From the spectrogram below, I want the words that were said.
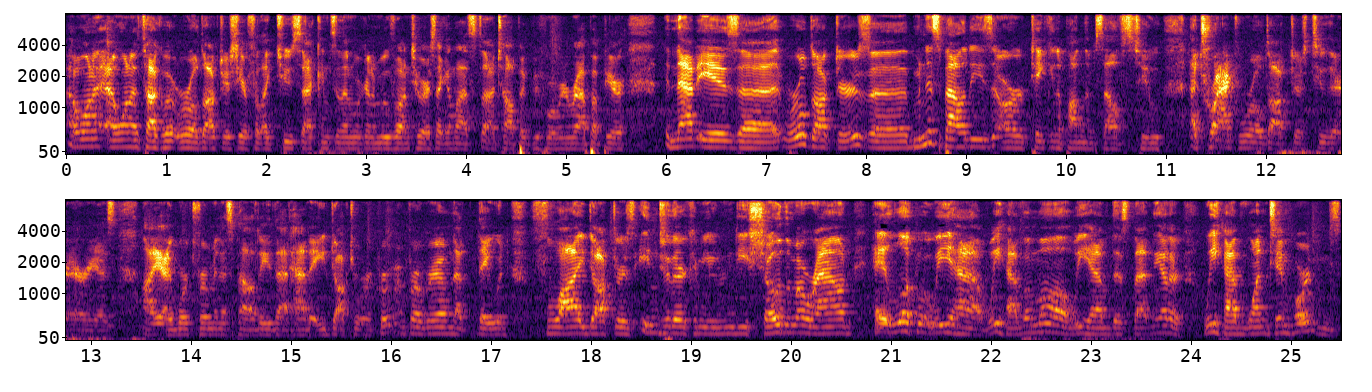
I want to I want to talk about rural doctors here for like two seconds, and then we're going to move on to our second last uh, topic before we wrap up here, and that is uh, rural doctors. Uh, municipalities are taking upon themselves to attract rural doctors to their areas. I, I worked for a municipality that had a doctor recruitment program that they would fly doctors into their community, show them around. Hey, look what we have! We have a mall. We have this, that, and the other. We have one Tim Hortons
